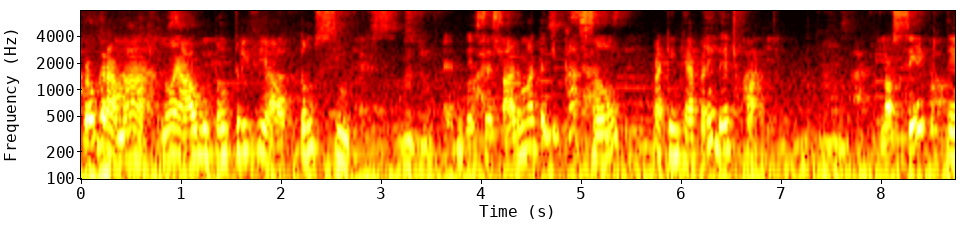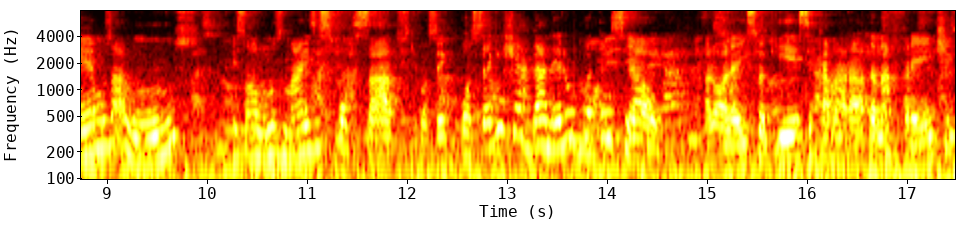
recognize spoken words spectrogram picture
programar não é algo tão trivial, tão simples. Uhum. É necessário uma dedicação para quem quer aprender de fato. Nós sempre temos alunos que são alunos mais esforçados, que você consegue enxergar nele um potencial. Olha, isso aqui, esse camarada na frente,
